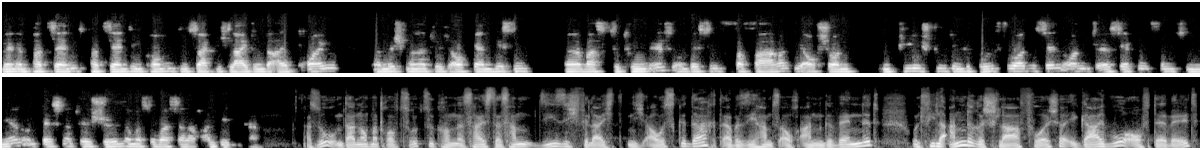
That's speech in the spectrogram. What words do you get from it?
wenn ein Patient, Patientin kommt und sagt, ich leide unter Albträumen, dann möchte man natürlich auch gern wissen, äh, was zu tun ist. Und das sind Verfahren, die auch schon in vielen Studien geprüft worden sind und äh, sehr gut funktionieren. Und das ist natürlich schön, wenn man sowas dann auch anbieten kann. Ach so, um da nochmal drauf zurückzukommen. Das heißt, das haben Sie sich vielleicht nicht ausgedacht, aber Sie haben es auch angewendet. Und viele andere Schlafforscher, egal wo auf der Welt,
